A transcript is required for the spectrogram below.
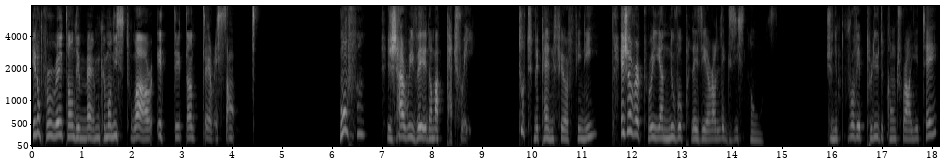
et l'on prétendait même que mon histoire était intéressante. Enfin, j'arrivai dans ma patrie. Toutes mes peines furent finies, et je repris un nouveau plaisir à l'existence. Je n'éprouvais plus de contrariété,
